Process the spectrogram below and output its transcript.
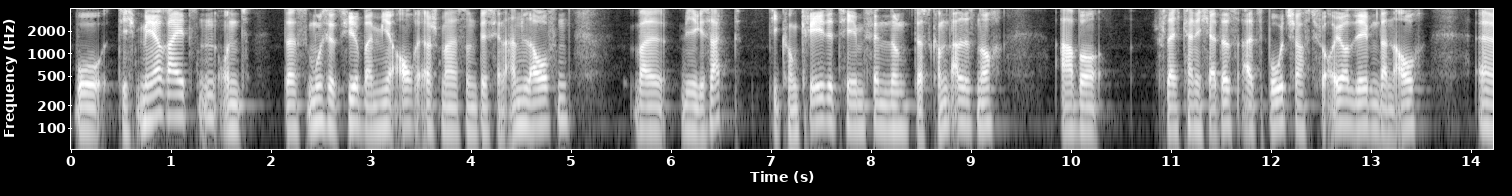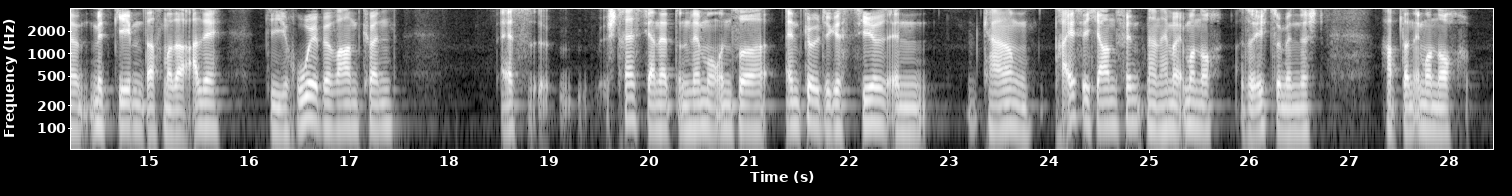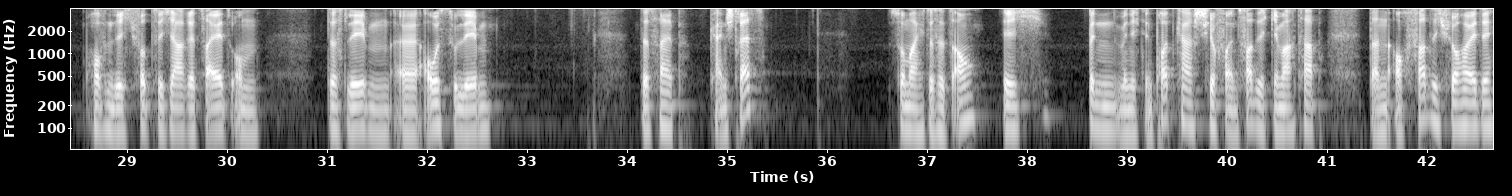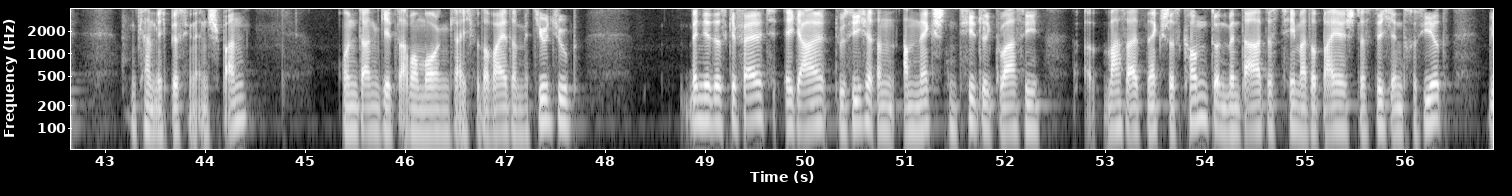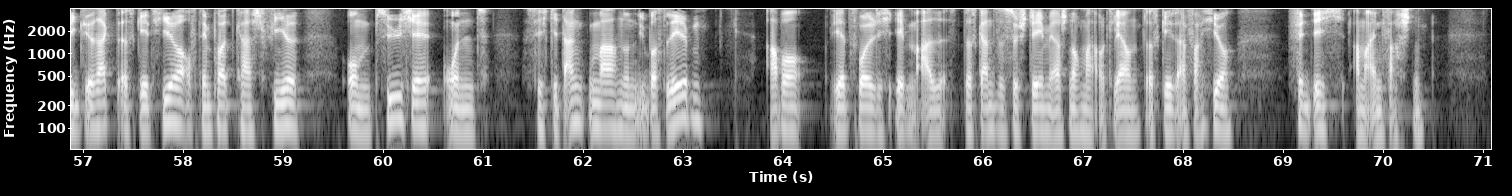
wo dich mehr reizen und das muss jetzt hier bei mir auch erstmal so ein bisschen anlaufen, weil, wie gesagt, die konkrete Themenfindung, das kommt alles noch, aber vielleicht kann ich ja das als Botschaft für euer Leben dann auch äh, mitgeben, dass wir da alle die Ruhe bewahren können. Es stresst ja nicht und wenn wir unser endgültiges Ziel in, keine Ahnung, 30 Jahren finden, dann haben wir immer noch, also ich zumindest, habe dann immer noch hoffentlich 40 Jahre Zeit, um das Leben äh, auszuleben. Deshalb kein Stress. So mache ich das jetzt auch. Ich bin, wenn ich den Podcast hier vorhin fertig gemacht habe, dann auch fertig für heute und kann mich ein bisschen entspannen. Und dann geht's aber morgen gleich wieder weiter mit YouTube. Wenn dir das gefällt, egal, du siehst ja dann am nächsten Titel quasi, was als nächstes kommt. Und wenn da das Thema dabei ist, das dich interessiert, wie gesagt, es geht hier auf dem Podcast viel um Psyche und sich Gedanken machen und übers Leben. Aber jetzt wollte ich eben alles, das ganze System erst nochmal erklären. Das geht einfach hier, finde ich, am einfachsten.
